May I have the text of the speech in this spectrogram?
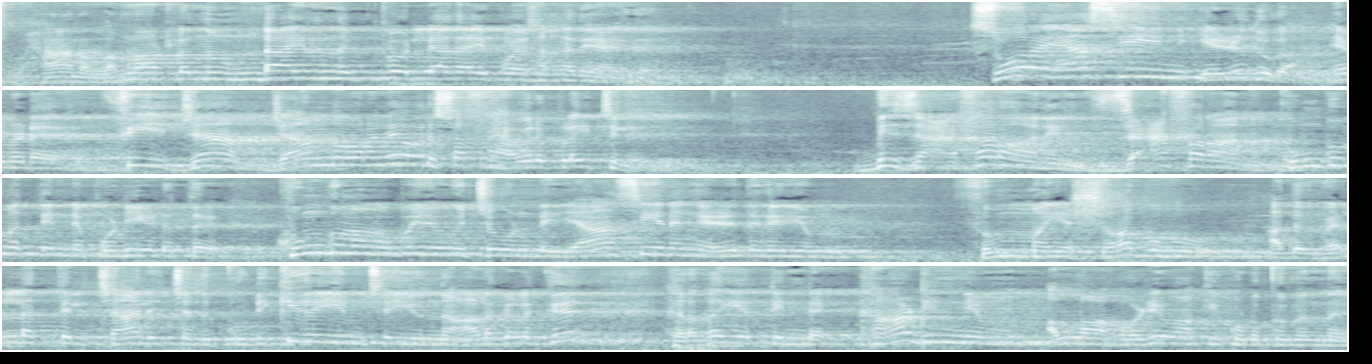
സുബ്ഹാനല്ലാഹ് നമ്മുടെ നാട്ടിലൊന്നും ഉണ്ടായിരുന്നു ഇപ്പൊ ഇല്ലാതായി പോയ സംഗതിയായത്. സൂറ യാസീൻ എഴുതുക. എവിടെ? ഫി ജാം. ജാം എന്ന് പറഞ്ഞാൽ ഒരു സഫ ഒരു പ്ലേറ്റിൽ ജാഫറാൻ കുങ്കുമത്തിന്റെ പൊടിയെടുത്ത് കുങ്കുമം ഉപയോഗിച്ചുകൊണ്ട് യാസീൻ അങ്ങ് എഴുതുകയും സുമ്മയഷ്റബുഹു അത് വെള്ളത്തിൽ ചാലിച്ചത് കുടിക്കുകയും ചെയ്യുന്ന ആളുകൾക്ക് ഹൃദയത്തിന്റെ കാഠിന്യം അള്ളാഹു ഒഴിവാക്കി കൊടുക്കുമെന്ന്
